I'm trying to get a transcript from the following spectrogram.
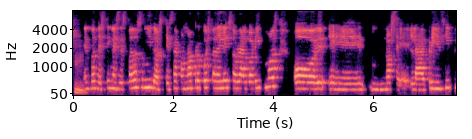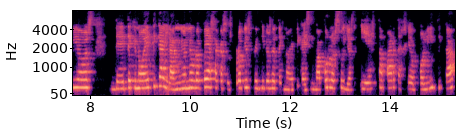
Mm. Entonces tienes Estados Unidos que saca una propuesta de ley sobre algoritmos o, eh, no sé, la, principios de tecnoética y la Unión Europea saca sus propios principios de tecnoética y Singapur los suyos. Y esta parte geopolítica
